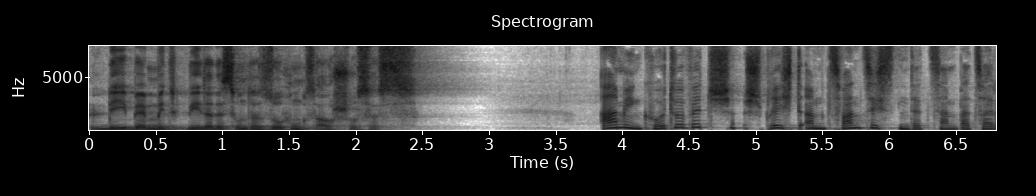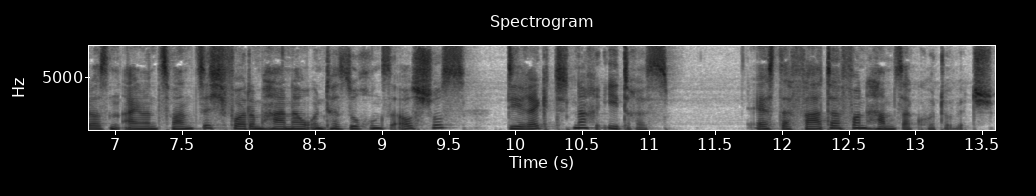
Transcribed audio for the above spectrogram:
liebe Mitglieder des Untersuchungsausschusses. Armin Kurtovic spricht am 20. Dezember 2021 vor dem Hanau-Untersuchungsausschuss direkt nach Idris. Er ist der Vater von Hamza Kurtovic.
